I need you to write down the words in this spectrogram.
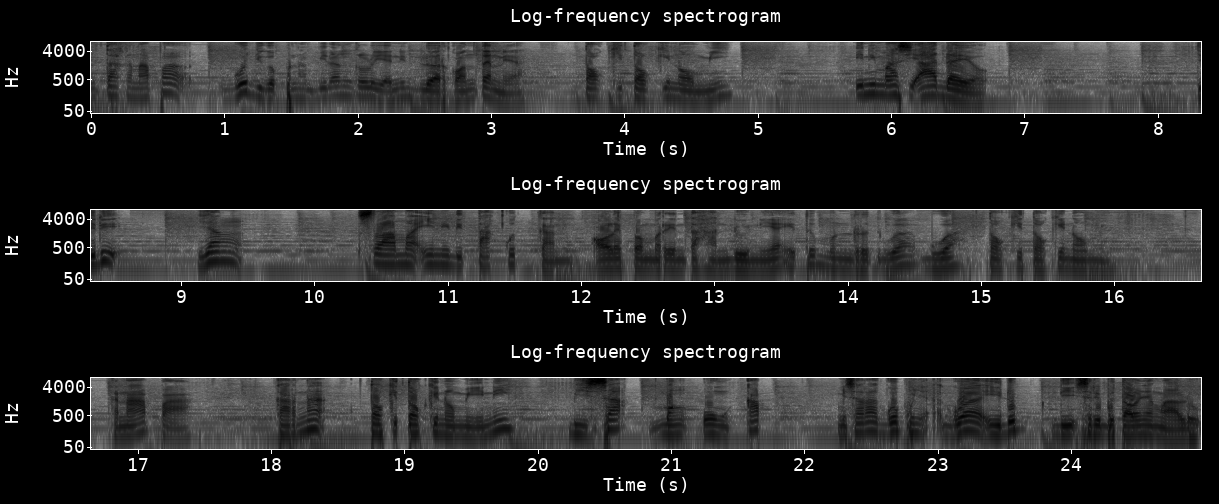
entah kenapa gue juga pernah bilang ke lu ya ini di luar konten ya. Toki Toki Nomi ini masih ada yo. Jadi yang selama ini ditakutkan oleh pemerintahan dunia itu menurut gua buah Toki Toki Nomi kenapa? Karena Toki Toki Nomi ini bisa mengungkap misalnya gue punya gua hidup di seribu tahun yang lalu.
